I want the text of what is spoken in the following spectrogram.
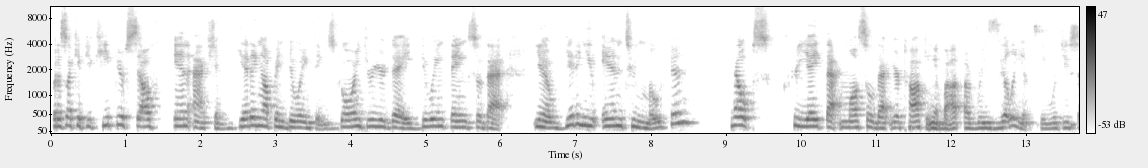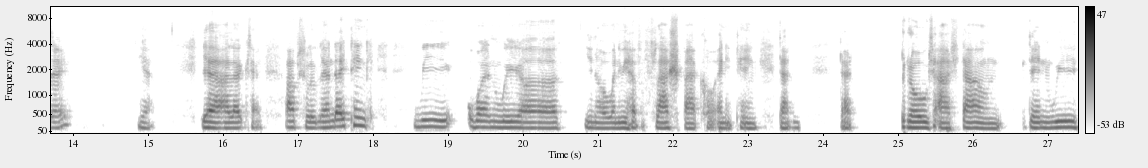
but it's like if you keep yourself in action, getting up and doing things, going through your day, doing things so that, you know, getting you into motion helps create that muscle that you're talking about of resiliency, would you say? Yeah. Yeah, I like that. Absolutely. And I think we when we uh you know when we have a flashback or anything that that throws us down, then we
